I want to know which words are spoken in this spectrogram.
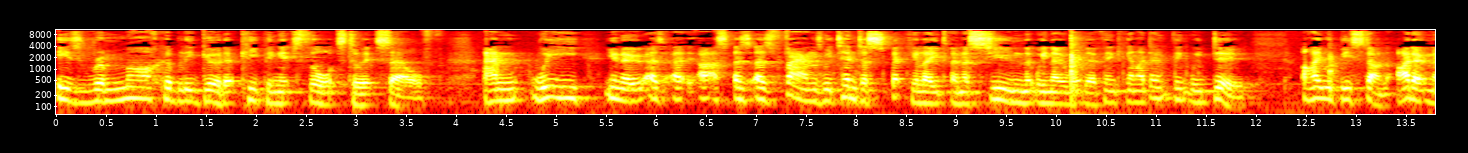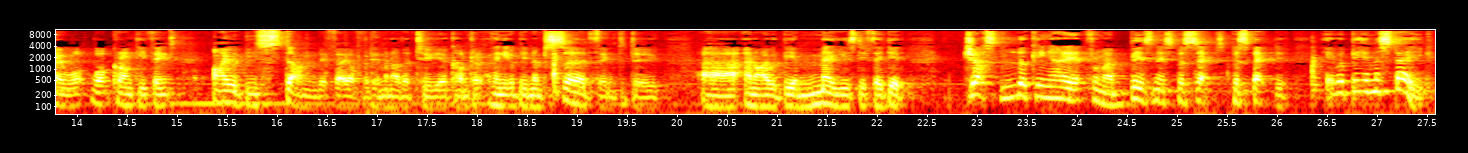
is remarkably good at keeping its thoughts to itself. And we, you know, as, as, as, fans, we tend to speculate and assume that we know what they're thinking, and I don't think we do. I would be stunned. I don't know what, what Kroenke thinks. I would be stunned if they offered him another two year contract. I think it would be an absurd thing to do, uh, and I would be amazed if they did. Just looking at it from a business perspective, it would be a mistake.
